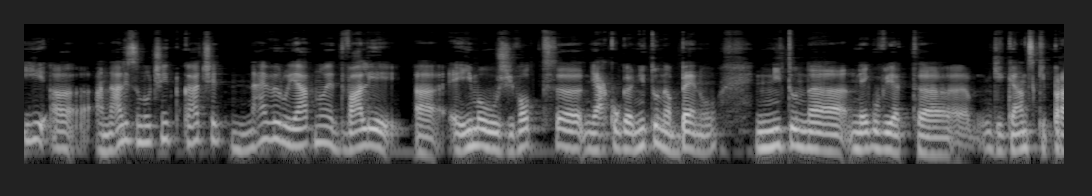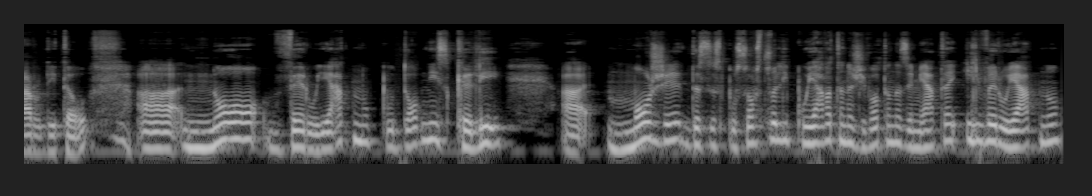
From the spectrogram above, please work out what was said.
И а, анализа на учените показва, че най-вероятно едва ли а, е имало живот а, някога нито на Бено, нито на неговият а, гигантски прародител, а, но вероятно подобни скали а, може да са способствали появата на живота на Земята и вероятно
